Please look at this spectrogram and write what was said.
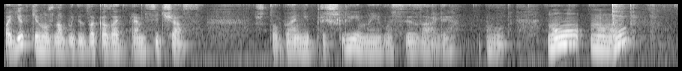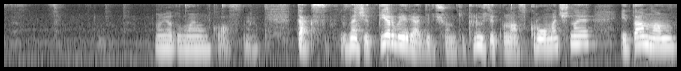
пайетки нужно будет заказать прямо сейчас чтобы они пришли, и мы его связали. Вот. Ну, ну, ну. Ну, я думаю, он классный. Так, значит, первый ряд, девчонки. Плюсик у нас кромочная. И там нам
